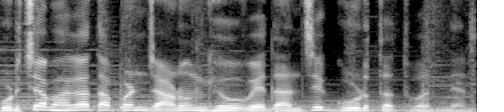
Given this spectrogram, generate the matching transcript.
पुढच्या भागात आपण जाणून घेऊ वेदांचे गूढ तत्वज्ञान.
